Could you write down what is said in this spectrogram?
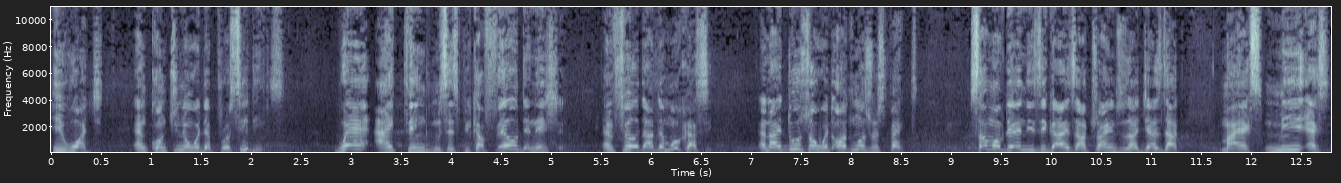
He watched and continued with the proceedings. Where I think Mr. Speaker failed the nation and failed our democracy. And I do so with utmost respect. Some of the NDC guys are trying to suggest that my ex, me ex,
